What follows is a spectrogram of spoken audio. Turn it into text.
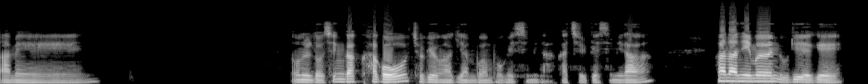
아멘 오늘도 생각하고 적용하기 한번 보겠습니다. 같이 읽겠습니다. 하나님은 우리에게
